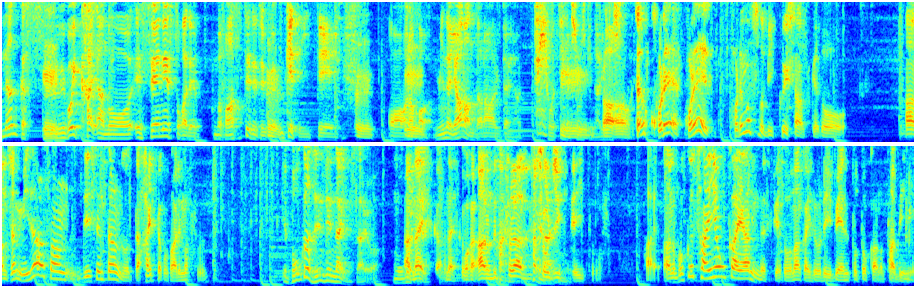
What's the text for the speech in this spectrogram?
なんかすごいかいあの SNS とかでまあバズっててというか、受けていて、うん。ああ、なんかみんな嫌なんだなみたいな気持ちが正直になりあました。ね。ーじゃあこれこれこれもちょっとびっくりしたんですけどあのじゃあ水原さんディセントランドって入ったことあります？いや僕は全然ないです、あれは。あないですか？ないですか？あの別にそれは正直でいいと思います。はい、あの僕3、4回あるんですけど、なんかいろいろイベントとかのたびに。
